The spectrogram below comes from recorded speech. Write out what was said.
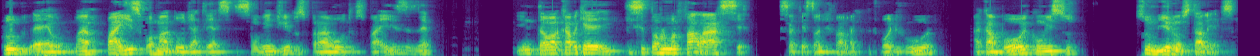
clube, é, o maior país formador de atletas que são vendidos para outros países, né? Então acaba que, é, que se torna uma falácia essa questão de falar que futebol de rua acabou e com isso sumiram os talentos.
